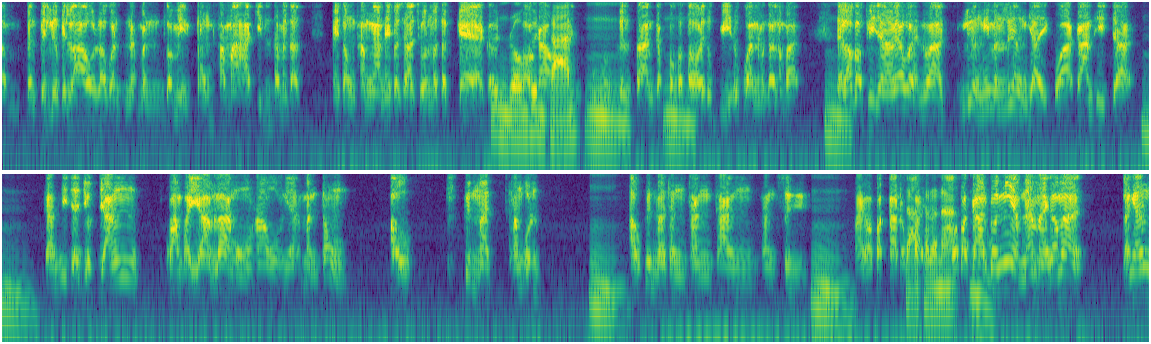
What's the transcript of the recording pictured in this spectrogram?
อเป็นเป็นเรื่องเป็นราวเราก็มันก็ไม่ต้องทำมาหากินทำไม่ต้อง ไม่ต้องทำงานให้ประชาชนมาตะแก้กับขึ้นโรงข้อขึ้นกล่วศาลหอืมขึ้นศาลกับอืกมกตทุกวี่ทุกวันมันก็ลำบากอืมแต่เราก็พิจารณาแล้วว่าเห็นว่า เรื่องนี้มันเรื่องใหญ่กว่าการที่จะอืมการที่จะหยุดยั้งความพยายามล่างูเห่า เนี่ย มันต้องเอาขึ้นมาข้างบนอืมเอาขึ้นมาทางทางทางทางสื่ออืมหมายว่าประกาศออกสาไปธารณะเพราะประกาศก็เงียบนะ หมายความว่าหลังจากนั้น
